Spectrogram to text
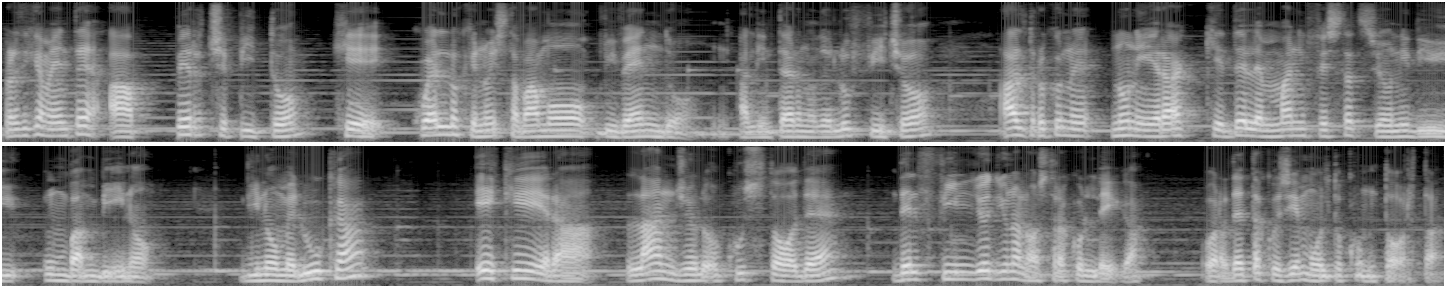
Praticamente ha percepito che quello che noi stavamo vivendo all'interno dell'ufficio altro che non era che delle manifestazioni di un bambino di nome Luca e che era l'angelo custode del figlio di una nostra collega. Ora, detta così è molto contorta,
